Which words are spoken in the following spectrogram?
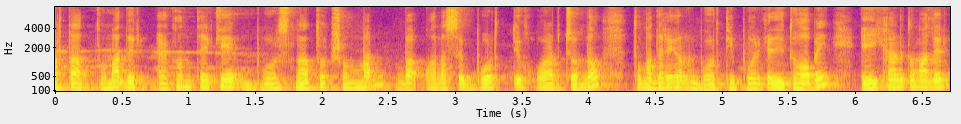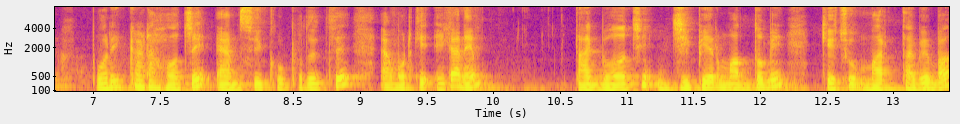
অর্থাৎ তোমাদের এখন থেকে স্নাতক সম্মান বা অনার্সে ভর্তি হওয়ার জন্য তোমাদের এখন ভর্তি পরীক্ষা দিতে হবে। এই কারণে তোমাদের পরীক্ষাটা হচ্ছে এমসিকিউ পদ্ধতিতে, এমনকি এখানে থাকবে হচ্ছে জিপিএর মাধ্যমে কিছু মার্ক থাকবে বা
